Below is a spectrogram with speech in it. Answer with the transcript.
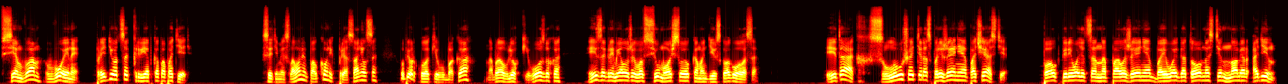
всем вам, воины, придется крепко попотеть. С этими словами полковник приосанился, упер кулаки в бока, набрал в легкие воздуха и загремел уже во всю мощь своего командирского голоса. Итак, слушайте распоряжение по части. Полк переводится на положение боевой готовности номер один.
